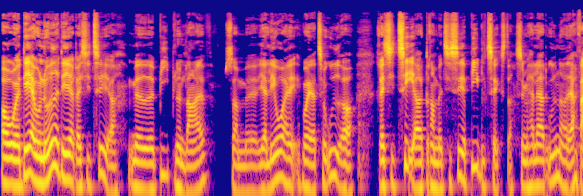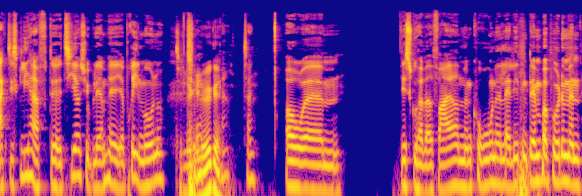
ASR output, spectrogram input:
Og øh, det er jo noget af det, jeg reciterer med øh, Bibelen Live, som øh, jeg lever af, hvor jeg tager ud og reciterer og dramatiserer bibeltekster, som jeg har lært udenad. Jeg har faktisk lige haft øh, 10-årsjubilæum her i april måned. Tillykke. Tillykke. Ja, tak. Og øhm, det skulle have været fejret, men corona lagde lidt en dæmper på det, men,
